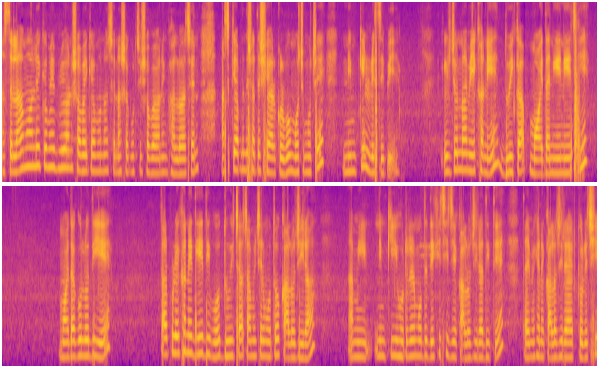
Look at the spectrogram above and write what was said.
আসসালামু আলাইকুম এভরিওয়ান, সবাই কেমন আছেন? আশা করছি সবাই অনেক ভালো আছেন। আজকে আপনাদের সাথে শেয়ার করব মুচমুচে নিমকির রেসিপি এর জন্য আমি এখানে দুই কাপ ময়দা নিয়ে নিয়েছি। ময়দাগুলো দিয়ে তারপর এখানে দিয়ে দিব দুই চা চামচের মতো কালো জিরা। আমি নিমকি হোটেলের মধ্যে দেখেছি যে কালো জিরা দিতে, তাই আমি এখানে কালো জিরা অ্যাড করেছি।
